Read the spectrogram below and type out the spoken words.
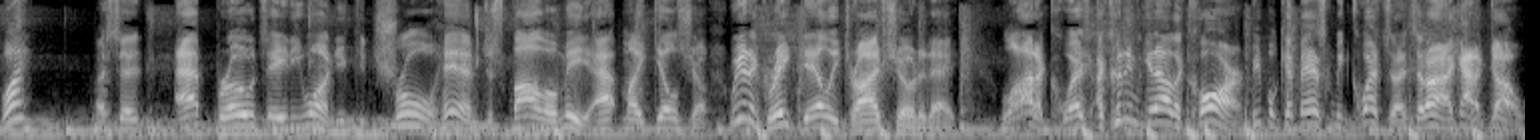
What? I said at Brodes81. You can troll him. Just follow me at Mike Gill Show. We had a great daily drive show today. A lot of questions. I couldn't even get out of the car. People kept asking me questions. I said, all right, I got to go.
